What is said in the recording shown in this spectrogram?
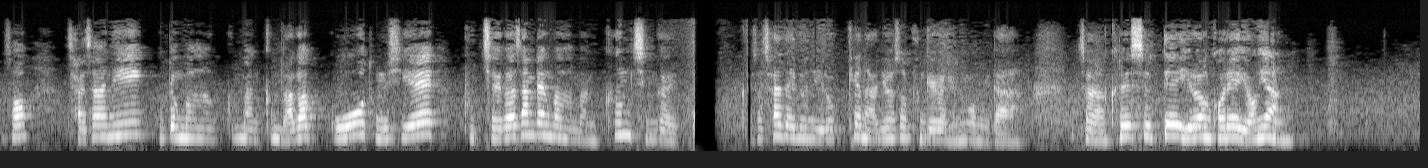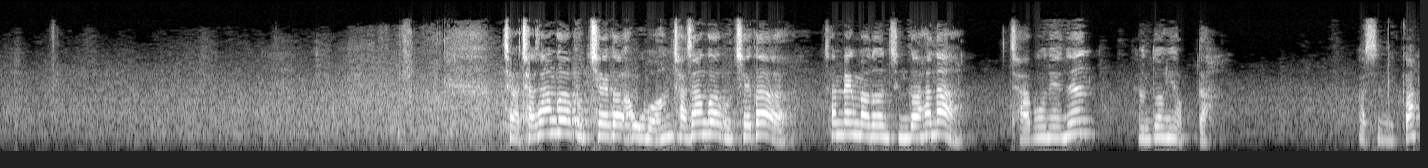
그래서 자산이 600만 원만큼 나갔고, 동시에 부채가 300만 원만큼 증가했다. 그래서 차대변이 이렇게 나뉘어서 분개가 되는 겁니다. 자, 그랬을 때 이러한 거래 영향, 자, 자산과 부채가 5번 자산과 부채가 300만 원 증가하나 자본에는 변동이 없다. 맞습니까?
